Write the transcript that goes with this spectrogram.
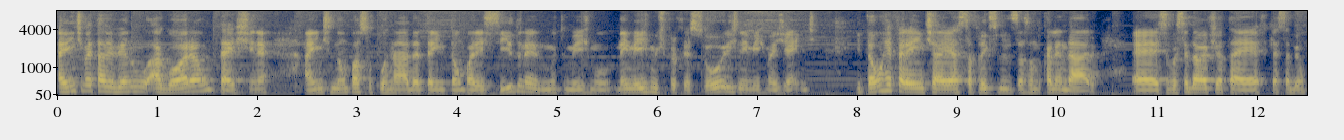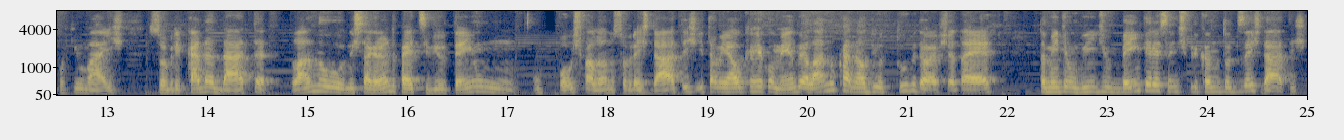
a gente vai estar vivendo agora um teste, né? A gente não passou por nada até então parecido, né? Muito mesmo, nem mesmo os professores, nem mesmo a gente. Então, referente a essa flexibilização do calendário, é, se você da UFJF quer saber um pouquinho mais sobre cada data, lá no, no Instagram do Pet Civil tem um, um, post falando sobre as datas e também algo que eu recomendo é lá no canal do YouTube da UFJF, também tem um vídeo bem interessante explicando todas as datas.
